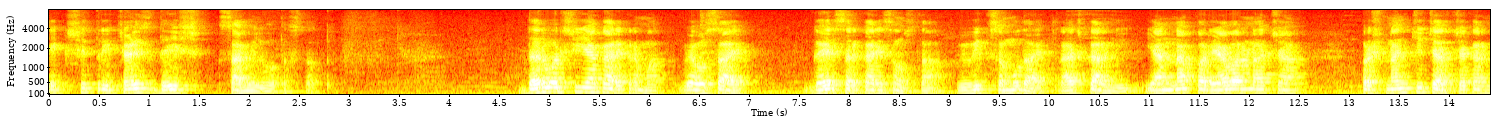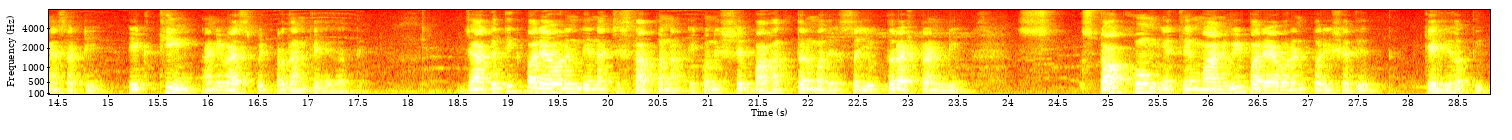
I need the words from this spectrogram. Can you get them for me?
एकशे त्रेचाळीस देश सामील होत असतात. दरवर्षी या कार्यक्रमात व्यवसाय गैरसरकारी संस्था विविध समुदाय राजकारणी यांना पर्यावरणाच्या प्रश्नांची चर्चा करण्यासाठी एक थीम आणि व्यासपीठ प्रदान केले जाते. जागतिक पर्यावरण दिनाची स्थापना एकोणीसशे बहात्तरमध्ये संयुक्त राष्ट्रांनी स्टॉकहोम येथे मानवी पर्यावरण परिषदेत केली होती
